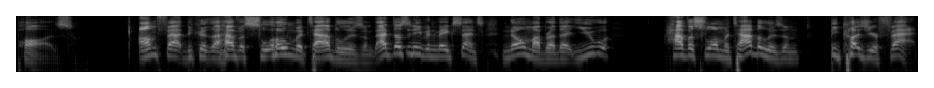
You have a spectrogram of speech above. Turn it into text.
Pause. I'm fat because I have a slow metabolism. That doesn't even make sense. No, my brother, you have a slow metabolism because you're fat.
